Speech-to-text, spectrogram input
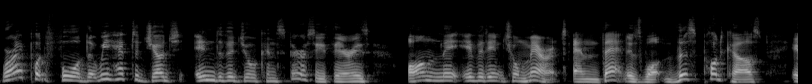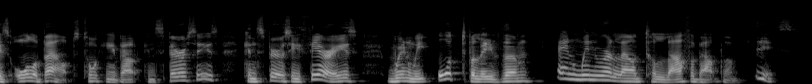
where I put forward that we have to judge individual conspiracy theories on their evidential merit. And that is what this podcast is all about talking about conspiracies, conspiracy theories, when we ought to believe them, and when we're allowed to laugh about them. Yes.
